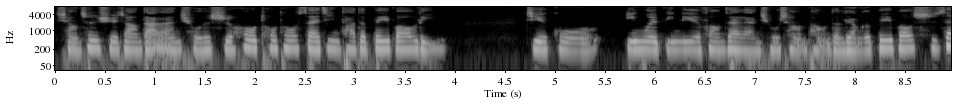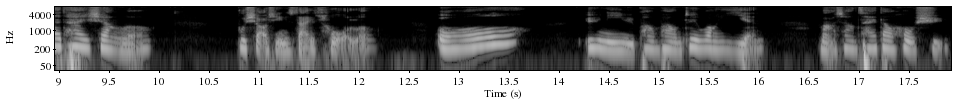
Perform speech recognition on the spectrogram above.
想趁学长打篮球的时候偷偷塞进他的背包里。结果，因为并列放在篮球场旁的两个背包实在太像了，不小心塞错了。哦，玉妮与胖胖对望一眼，马上猜到后续。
